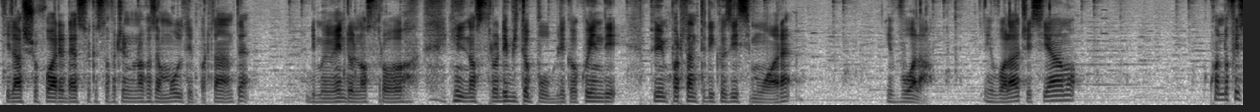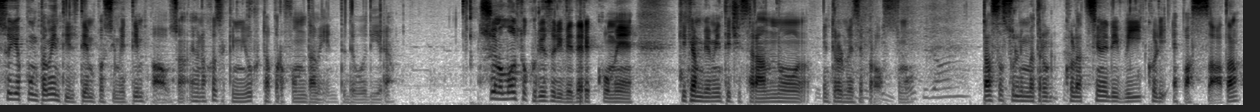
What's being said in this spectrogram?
ti lascio fuori adesso che sto facendo una cosa molto importante. Diminuendo il nostro, il nostro debito pubblico. Quindi più importante di così si muore. E voilà. E voilà, ci siamo. Quando fisso gli appuntamenti il tempo si mette in pausa. È una cosa che mi urta profondamente, devo dire. Sono molto curioso di vedere come, che cambiamenti ci saranno entro il mese prossimo. Tassa sull'immatricolazione dei veicoli è passata,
